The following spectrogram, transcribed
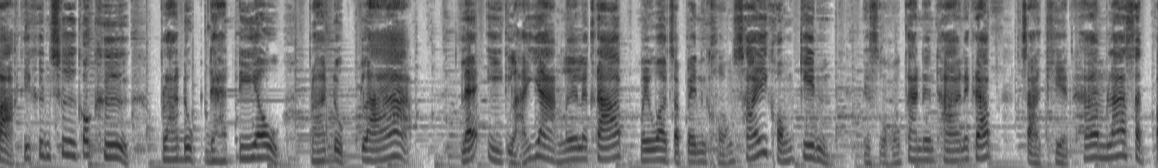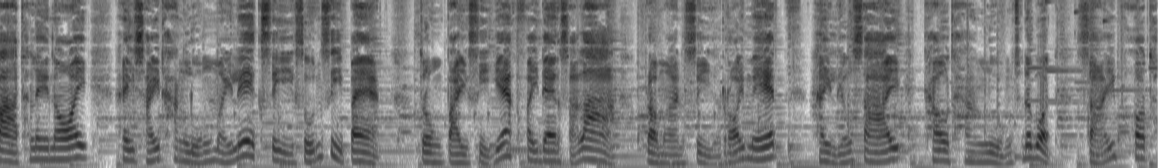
ฝากที่ขึ้นชื่อก็คือ ปลาดุกแดดเดียว ปลาดุกปลาและอีกหลายอย่างเลยละครับ ไม่ว่าจะเป็นของใช้ของกิน ในส่วนของการเดินทางนะครับ จากเขตห้ามล่าสัตว์ป่าทะเลน้อย ให้ใช้ทางหลวงหมายเลข 4048 ตรงไปสี่แยกไฟแดงสาลาประมาณ 400 เมตร ให้เลี้ยวซ้าย เข้าทางหลวงชนบท สายพอท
